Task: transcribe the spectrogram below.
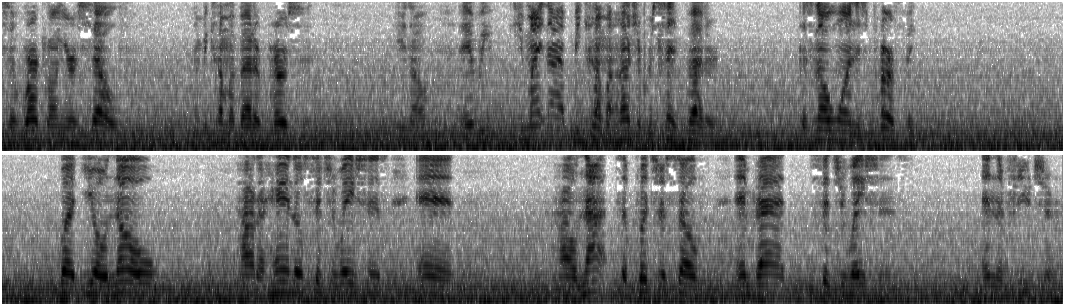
to work on yourself and become a better person. You know, we, you might not become 100% better, because no one is perfect. But you'll know how to handle situations and how not to put yourself in bad situations in the future.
